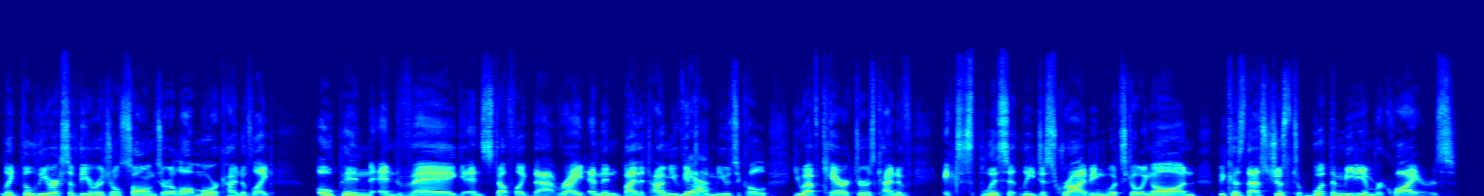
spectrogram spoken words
like the lyrics of the original songs are a lot more kind of like open and vague and stuff like that, right? And then by the time you get Yeah. to the musical, you have characters kind of explicitly describing what's going on because that's just what the medium requires.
